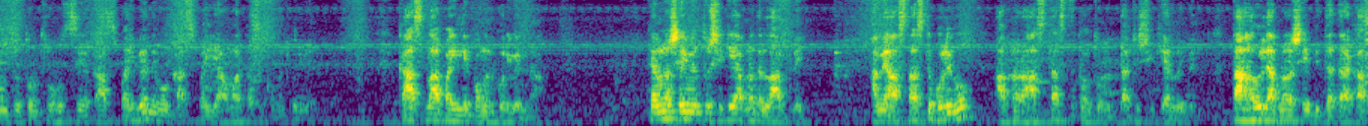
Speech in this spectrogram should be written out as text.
মন্ত্রতন্ত্র হচ্ছে কাজ পাইবেন এবং কাজ পাইয়ে আমার কাছে কমেন্ট করিবেন। কাজ না পাইলে কমেন্ট করিবেন না। কেননা সেই মন্ত্র শিখে আপনাদের লাভ নেই। আমি আস্তে আস্তে বলিব আপনারা আস্তে আস্তে তন্ত্র বিদ্যাটি শিখিয়া লইবেন। তাহা হইলে আপনারা সেই বিদ্যা দ্বারা কাজ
